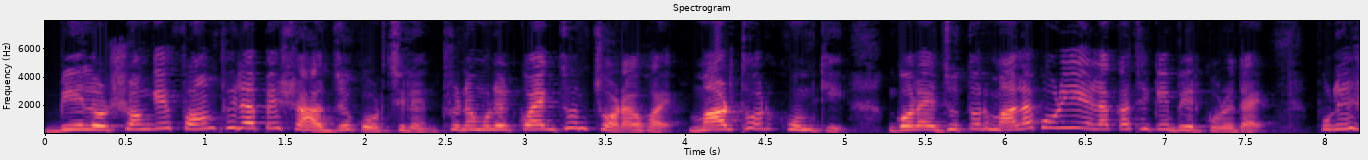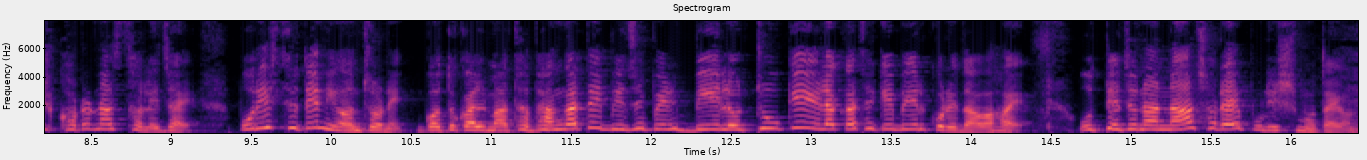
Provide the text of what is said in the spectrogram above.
বিএলওর সঙ্গে ফর্ম ফিল আপে সাহায্য করছিলেন। তৃণমূলের কয়েকজন চড়াও হয়। মারধর, হুমকি। গলায় জুতোর মালা পরিয়ে এলাকা থেকে বের করে দেয়। পুলিশ ঘটনাস্থলে যায়। পরিস্থিতি নিয়ন্ত্রণে। গতকাল মাথা ভাঙ্গাতে বিজেপির বিএলও টুকে এলাকা থেকে বের করে দেওয়া হয়। উত্তেজনা না ছড়ায় পুলিশ মোতায়েন।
